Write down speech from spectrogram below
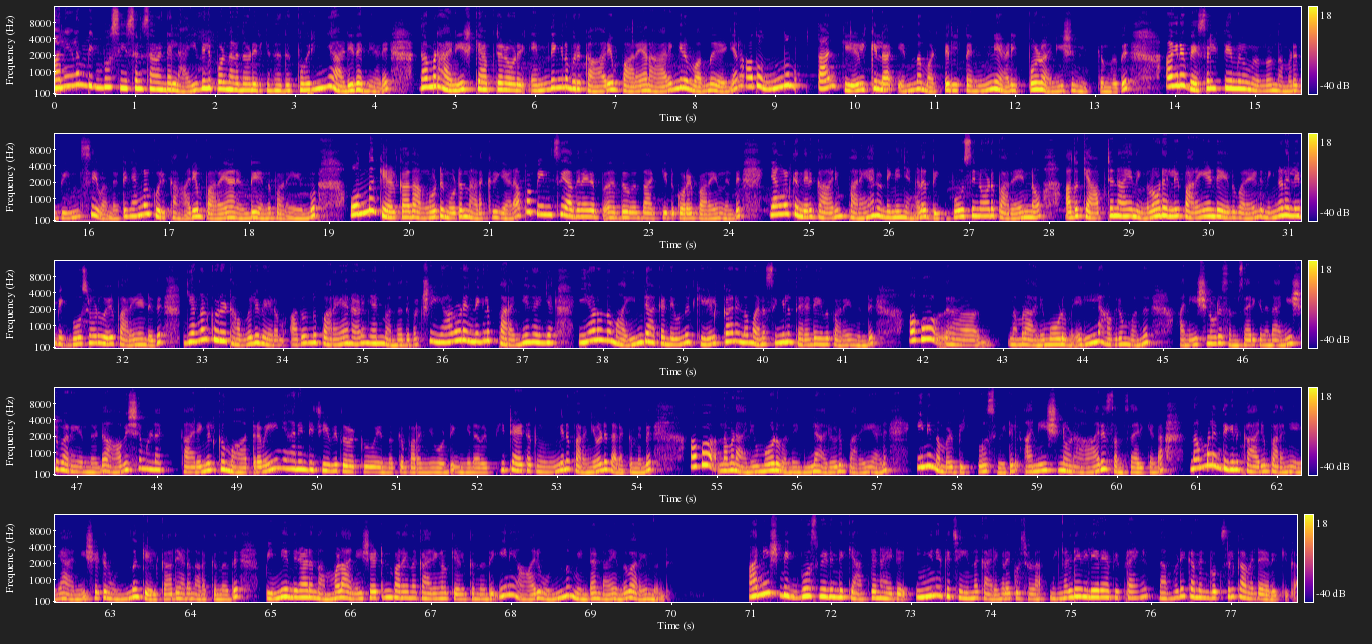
Malayalam big boss season സെവന്റെ ലൈവിൽ ഇപ്പോൾ നടന്നുകൊണ്ടിരിക്കുന്നത് പൊരിഞ്ഞ അടി തന്നെയാണ്. നമ്മുടെ അനീഷ് ക്യാപ്റ്റനോട് എന്തെങ്കിലും ഒരു കാര്യം പറയാൻ ആരെങ്കിലും വന്നു കഴിഞ്ഞാൽ അതൊന്നും താൻ കേൾക്കില്ല എന്ന മട്ടിൽ തന്നെയാണ് ഇപ്പോഴും അനീഷ് നിൽക്കുന്നത്. അങ്ങനെ വെസൽ ടീമിൽ നിന്നും നമ്മുടെ ബിൻസി വന്നിട്ട് ഞങ്ങൾക്കൊരു കാര്യം പറയാനുണ്ട് എന്ന് പറയുമ്പോൾ ഒന്നും കേൾക്കാതെ അങ്ങോട്ടും ഇങ്ങോട്ടും നടക്കുകയാണ്. അപ്പോൾ ബിൻസി അതിനെ ഇത് ഇതാക്കിയിട്ട് കുറേ പറയുന്നുണ്ട്. ഞങ്ങൾക്ക് എന്തെങ്കിലും കാര്യം പറയാനുണ്ടെങ്കിൽ ഞങ്ങൾ ബിഗ് ബോസിനോട് പറയണോ? അതോ ക്യാപ്റ്റനായ നിങ്ങളോടല്ലേ പറയേണ്ടേ എന്ന് പറയേണ്ടത് നിങ്ങളല്ലേ ബിഗ് ബോസിനോട് പോയി പറയേണ്ടത്? ഞങ്ങൾക്കൊരു ടവൽ വേണം. അതൊന്ന് പറയാനാണ് ഞാൻ വന്നത്. പക്ഷേ ഇയാളോട് എന്തെങ്കിലും പറഞ്ഞു കഴിഞ്ഞാൽ ഇയാളൊന്ന് മൈൻഡ് ഒന്ന് കേൾക്കാനുള്ള മനസ്സെങ്കിലും തരണ്ടേ എന്ന് പറയുന്നുണ്ട്. അപ്പോൾ നമ്മുടെ അനുമോളും എല്ലാവരും വന്ന് അനീഷിനോട് സംസാരിക്കുന്നുണ്ട്. അനീഷ് പറയുന്നുണ്ട് ആവശ്യമുള്ള കാര്യങ്ങൾക്ക് മാത്രമേ ഞാൻ എന്റെ ചെവി തുറക്കൂ എന്നൊക്കെ പറഞ്ഞുകൊണ്ട് ഇങ്ങനെ റിപ്പീറ്റായിട്ട് അത് ഇങ്ങനെ പറഞ്ഞുകൊണ്ട് നടക്കുന്നുണ്ട്. അപ്പോൾ നമ്മുടെ അനുമോട് വന്ന് എല്ലാവരോടും പറയുകയാണ് ഇനി നമ്മൾ ബിഗ് ബോസ് വീട്ടിൽ അനീഷിനോട് ആരും സംസാരിക്കേണ്ട. നമ്മൾ എന്തെങ്കിലും കാര്യം പറഞ്ഞു കഴിഞ്ഞാൽ അനീഷേട്ടൻ ഒന്നും കേൾക്കാതെയാണ് നടക്കുന്നത്. പിന്നെ എന്തിനാണ് നമ്മൾ അനീഷേട്ടൻ പറയുന്ന കാര്യങ്ങൾ കേൾക്കുന്നത്? ഇനി ആരും ഒന്നും മിണ്ടണ്ട എന്ന് പറയുന്നുണ്ട്. അനീഷ് ബിഗ് ബോസ് വീടിന്റെ ക്യാപ്റ്റനായിട്ട് ഇങ്ങനെയൊക്കെ ചെയ്യുന്ന കാര്യങ്ങളെക്കുറിച്ചുള്ള നിങ്ങളുടെ വിലയേറിയ അഭിപ്രായങ്ങൾ നമ്മുടെ കമന്റ് ബോക്സിൽ കമന്റ് അറിയിക്കുക.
